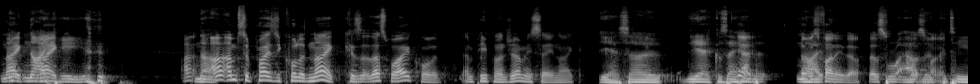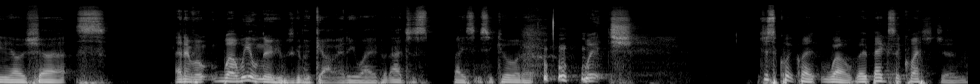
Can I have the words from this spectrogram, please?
Nike- Nike. I, no. I, I'm surprised you call it Nike because that's what I call it, and people in Germany say Nike. Yeah, so yeah, because they Yeah, had it. That was funny though. That's brought that out was the funny. Coutinho shirts, and everyone. Well, we all knew he was going to go anyway, but that just basically secured it. Which Just a quick question. Well, it begs the question:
